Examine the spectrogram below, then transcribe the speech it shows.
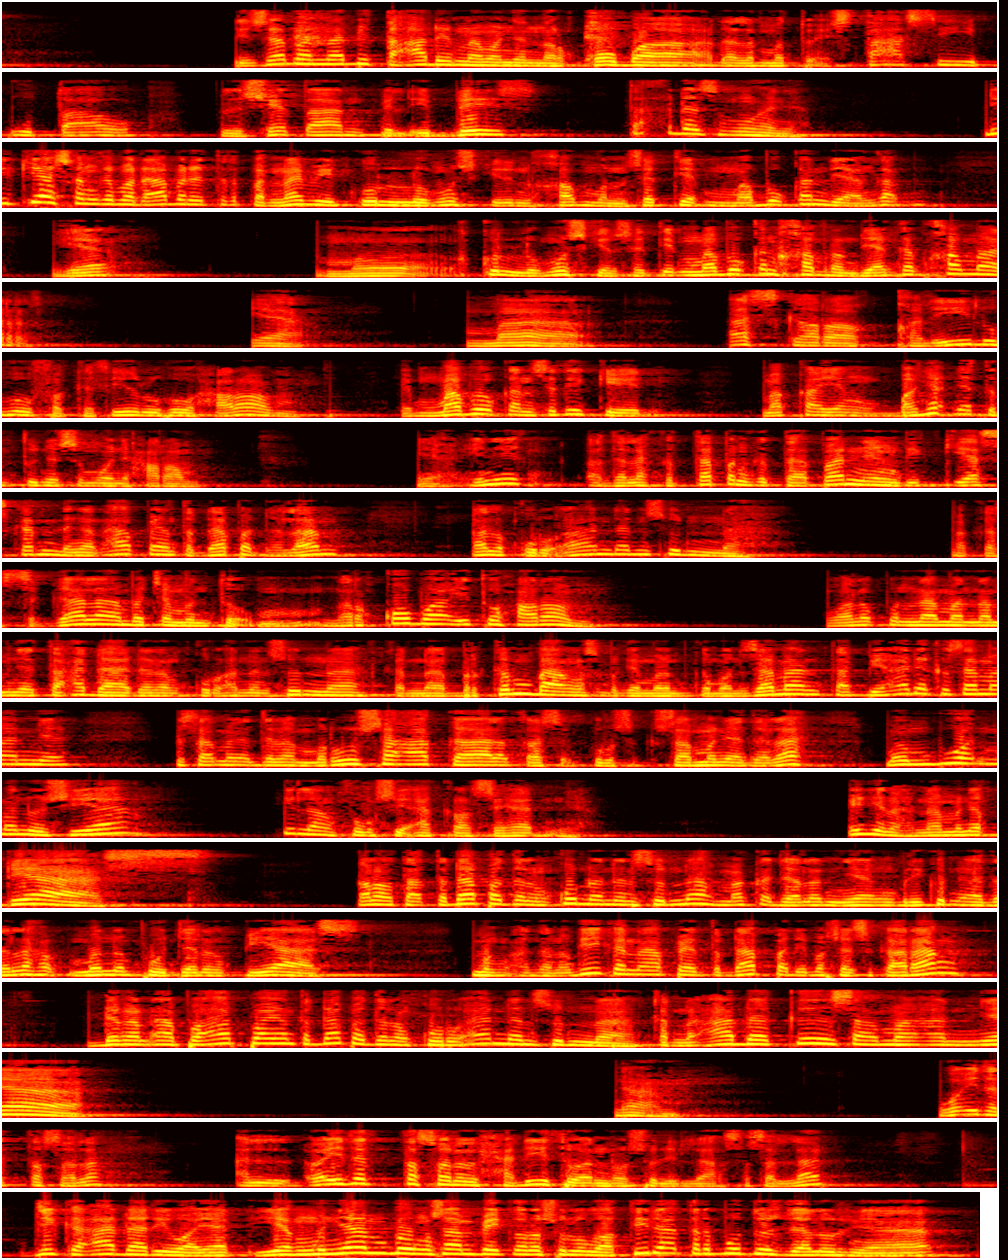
Di zaman Nabi tak ada yang namanya narkoba dalam bentuk ekstasi, putau, pil setan, pil iblis. Tak ada semuanya. Dikiaskan kepada apa ditetapkan Nabi kullu muskirin khamrun. Setiap memabukkan dianggap ya kullu muskir setiap memabukkan khamrun dianggap khamar. Ya. Ma askara qaliluhu fakathiruhu haram. Yang memabukkan sedikit maka yang banyaknya tentunya semuanya haram. Ya, ini adalah ketetapan-ketetapan yang dikiaskan dengan apa yang terdapat dalam Al-Qur'an dan Sunnah. Maka segala macam bentuk narkoba itu haram. Walaupun nama-namanya tak ada dalam Quran dan Sunnah karena berkembang sebagaimana perkembangan zaman, tapi ada kesamaannya. Kesamaannya adalah merusak akal, kesamaannya adalah membuat manusia hilang fungsi akal sehatnya. Inilah namanya kias. Kalau tak terdapat dalam Quran dan Sunnah, maka jalan yang berikutnya adalah menempuh jalan kias. Menganalogikan apa yang terdapat di masa sekarang dengan apa-apa yang terdapat dalam Quran dan Sunnah. Karena ada kesamaannya. Nah. Wa idza ittasala wa idza ittasala al-haditsu an Rasulillah sallallahu jika ada riwayat yang menyambung sampai ke Rasulullah tidak terputus jalurnya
